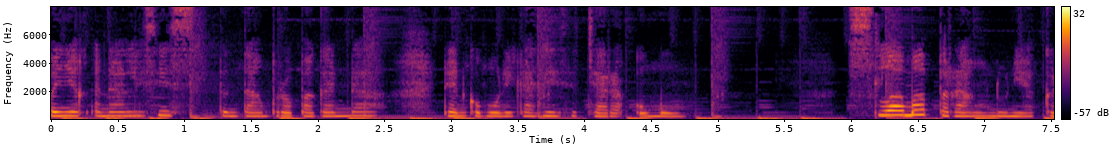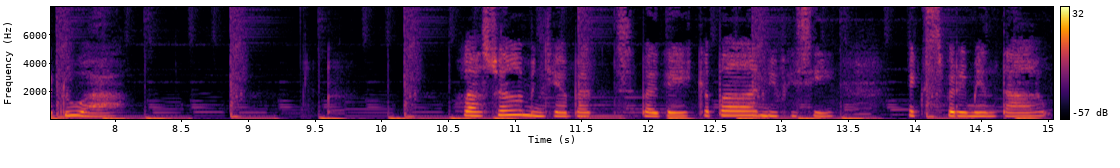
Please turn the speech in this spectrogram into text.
banyak analisis tentang propaganda dan komunikasi secara umum. Selama Perang Dunia Kedua, Laswell menjabat sebagai kepala divisi eksperimental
